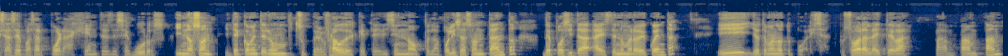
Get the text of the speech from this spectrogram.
se hace pasar por agentes de seguros y no son. Y te cometen un super fraude que te dicen, no, pues la póliza son tanto, deposita a este número de cuenta y yo te mando tu póliza. Pues órale, ahí te va. Pam, pam, pam.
